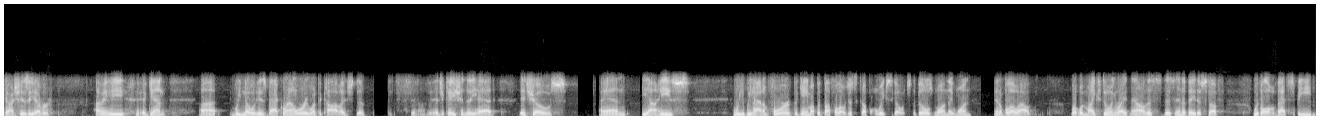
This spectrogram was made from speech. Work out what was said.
Gosh, is he ever? I mean, he again. Uh, we know his background, where he went to college, the, you know, the education that he had. It shows, and yeah, he's we we had him for the game up at Buffalo just a couple of weeks ago, which the Bills won. They won in a blowout. But what Mike's doing right now, this this innovative stuff, with all of that speed,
